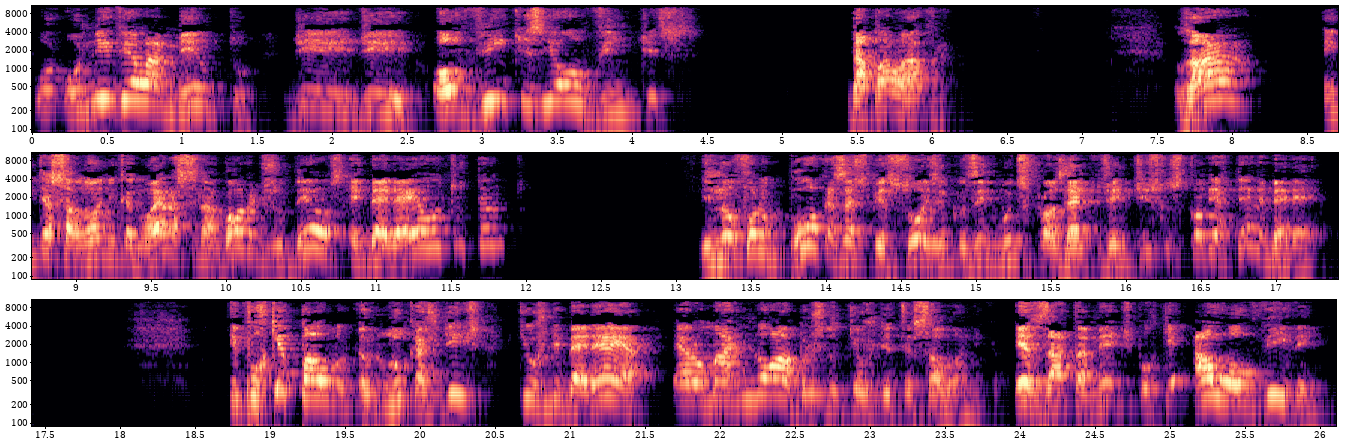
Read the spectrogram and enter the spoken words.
o, o nivelamento de, de ouvintes e ouvintes da palavra. Lá em Tessalônica não era sinagoga de judeus, em Bereia é outro tanto. E não foram poucas as pessoas, inclusive muitos prosélitos gentios, que se converteram em Bereia. E por que Paulo, Lucas diz que os de Bereia eram mais nobres do que os de Tessalônica? Exatamente porque ao ouvirem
